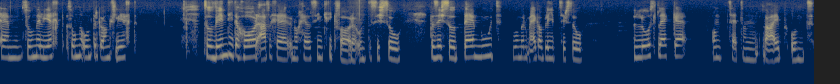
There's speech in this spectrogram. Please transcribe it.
ähm, Sonnenlicht, Sonnenuntergangslicht so Wind in den Haaren einfach äh, nach Helsinki gefahren und das ist so das ist so der Mut wo mir mega bleibt es ist so loslegen und es hat so einen Vibe und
